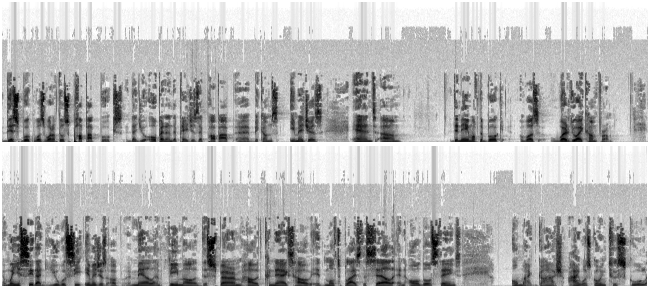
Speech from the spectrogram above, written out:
This book was one of those pop-up books that you open and the pages that pop up uh, becomes images. And um, the name of the book was Where Do I Come From? And when you see that, you will see images of male and female, the sperm, how it connects, how it multiplies the cell and all those things. Oh my gosh, I was going to school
